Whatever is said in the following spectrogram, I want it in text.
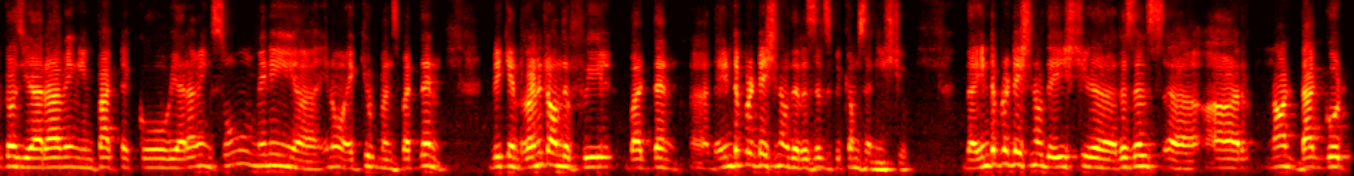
because you are having impact echo, we are having so many, uh, you know, equipments, but then we can run it on the field, but then uh, the interpretation of the results becomes an issue. The interpretation of the issue uh, results uh, are not that good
